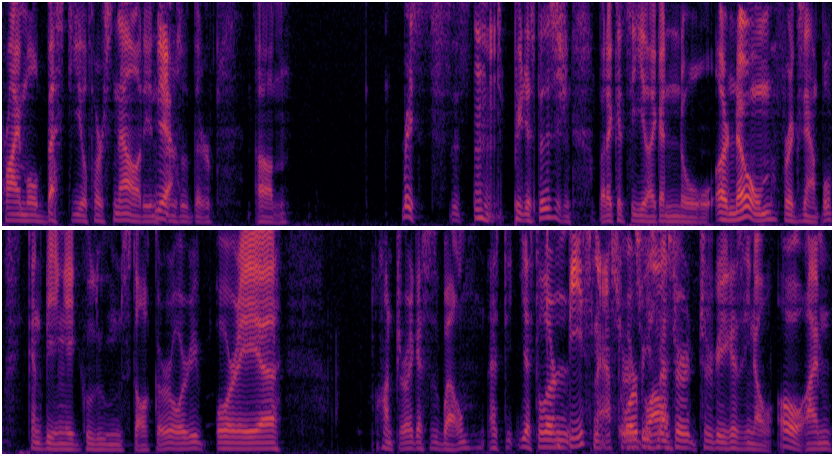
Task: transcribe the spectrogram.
primal bestial personality in Yeah. terms of their um, race s- Mhm. predisposition. But I could see like a gnoll or gnome, for example, kind of being a gloom stalker or or a uh, hunter, I guess as well. Has to, you have to learn Beastmaster or as well. beastmaster to degree because you know, oh, I'm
